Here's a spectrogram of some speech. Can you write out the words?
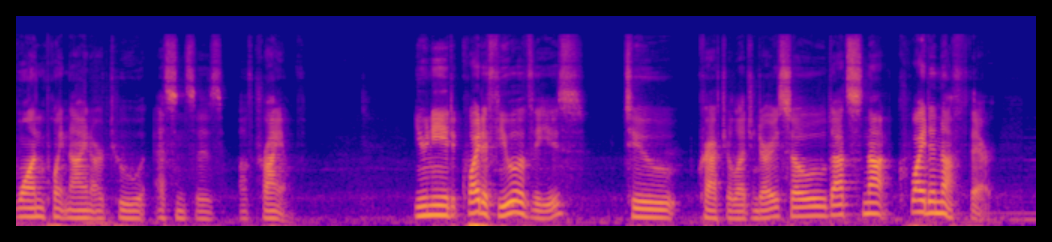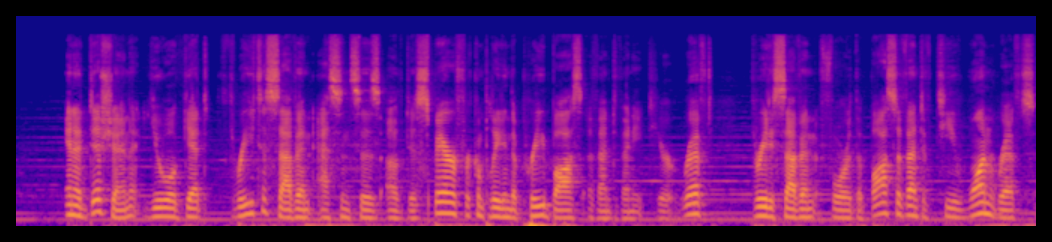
1.9 or 2 essences of triumph. You need quite a few of these to craft your legendary, so that's not quite enough there. In addition, you will get 3 to 7 essences of despair for completing the pre boss event of any tier rift, 3 to 7 for the boss event of T1 rifts,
